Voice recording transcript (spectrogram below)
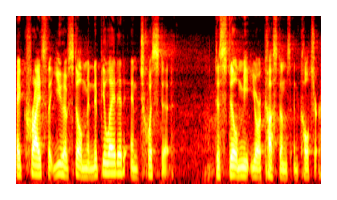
a Christ that you have still manipulated and twisted to still meet your customs and culture.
